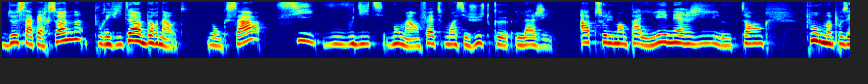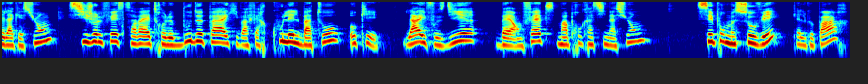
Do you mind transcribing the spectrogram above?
de sa personne pour éviter un burn-out. Donc ça, si vous vous dites, bon, ben en fait, moi, c'est juste que là, j'ai absolument pas l'énergie, le temps pour me poser la question. Si je le fais, ça va être le bout de paille qui va faire couler le bateau. Ok. Là, il faut se dire, ben, en fait, ma procrastination, c'est pour me sauver quelque part.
